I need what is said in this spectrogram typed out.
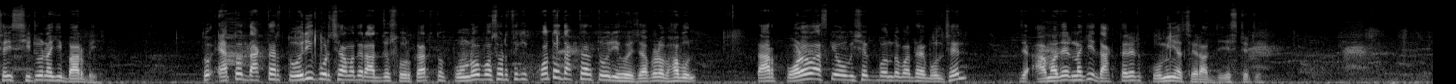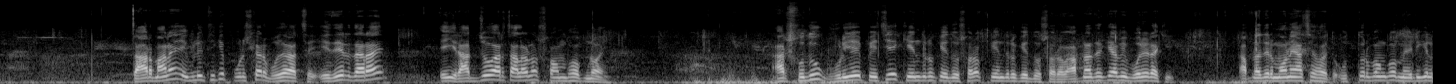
সেই সিটও নাকি বাড়বে। তো এত ডাক্তার তৈরি করছে আমাদের রাজ্য সরকার, তো পনেরো বছর থেকে কত ডাক্তার তৈরি হয়েছে আপনারা ভাবুন। তারপরেও আজকে অভিষেক বন্দ্যোপাধ্যায় বলছেন যে আমাদের নাকি ডাক্তারের কমি আছে রাজ্যে স্টেটে তার মানে এগুলি থেকে পরিষ্কার বোঝা যাচ্ছে, এদের দ্বারায় এই রাজ্য আর চালানো সম্ভব নয়। আর শুধু ঘুরিয়ে পেঁচিয়ে কেন্দ্রকে দোষারোপ কেন্দ্রকে দোষারোপ। আপনাদেরকে আমি বলে রাখি, আপনাদের মনে আছে হয়তো, উত্তরবঙ্গ মেডিকেল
